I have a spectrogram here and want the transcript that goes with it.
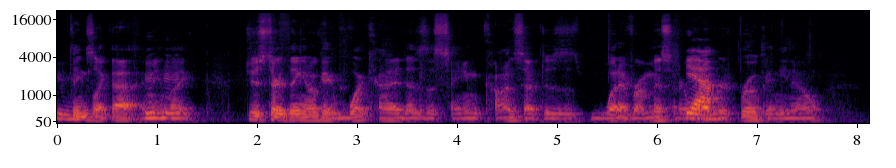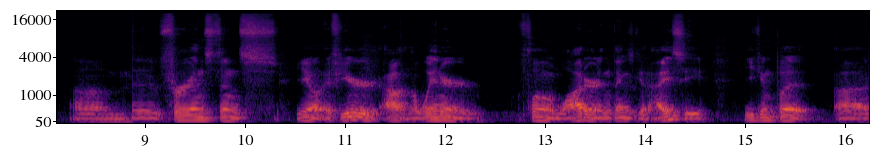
Mm. things like that. I mean, Mhm. like, just start thinking, okay, what kind of does the same concept as whatever I'm missing or Yeah. whatever is broken, you know? Um, for instance, you know, if you're out in the winter flowing water and things get icy, you can put uh,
